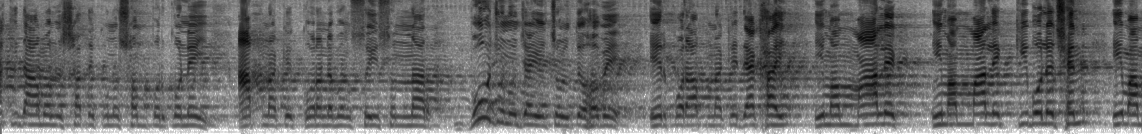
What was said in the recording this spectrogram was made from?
আকিদা আমলের সাথে কোনো সম্পর্ক নেই। আপনাকে কোরআন এবং সই সুন্নার বোঝ অনুযায়ী চলতে হবে। এরপর আপনাকে দেখাই ইমাম মালিক। ইমাম মালিক কি বলেছেন? ইমাম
